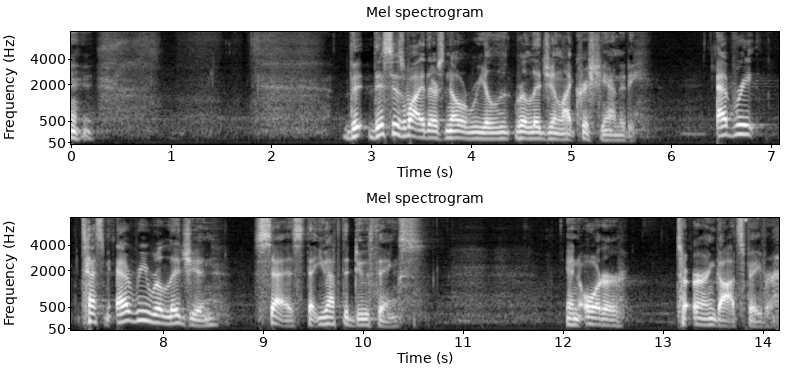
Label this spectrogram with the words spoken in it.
Okay. this is why there's no real religion like Christianity every testament, every religion says that you have to do things in order to earn God's favor.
